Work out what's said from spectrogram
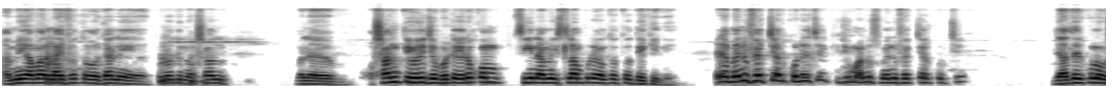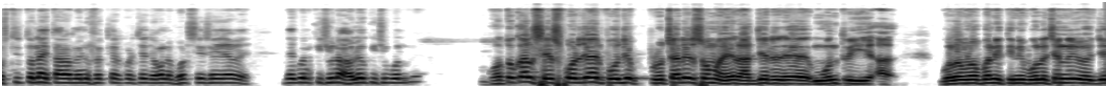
আমি আমার লাইফে তো এখানে কোনোদিন অশান মানে অশান্তি হয়েছে ভোটে। এরকম সিন আমি ইসলামপুরে অন্তত দেখিনি। এটা ম্যানুফ্যাকচার করেছে কিছু মানুষ ম্যানুফ্যাকচার করছে। যাদের কোনো অস্তিত্ব নাই তারা ম্যানুফ্যাকচার করছে। যখন ভোট শেষ হয়ে যাবে দেখবেন কিছু না হলেও কিছু বলবে। গতকাল শেষ পর্যায়ের প্রচারের সময় রাজ্যের মন্ত্রী গোলাম রব্বানি তিনি বলেছেন যে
